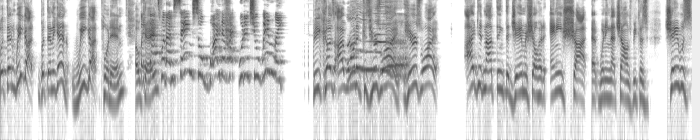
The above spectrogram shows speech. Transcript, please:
But then we got, but then again, we got put in. But Okay, that's what I'm saying. So why the heck wouldn't you win? Like, Because I wanted, because here's why. Here's why. I did not think that Jay Michele had any shot at winning that challenge because Jay was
